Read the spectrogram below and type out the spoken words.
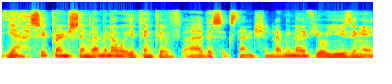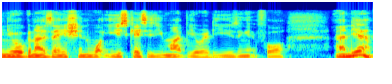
yeah, super interesting. Let me know what you think of uh, this extension. Let me know if you're using it in your organization, what use cases you might be already using it for. And yeah,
